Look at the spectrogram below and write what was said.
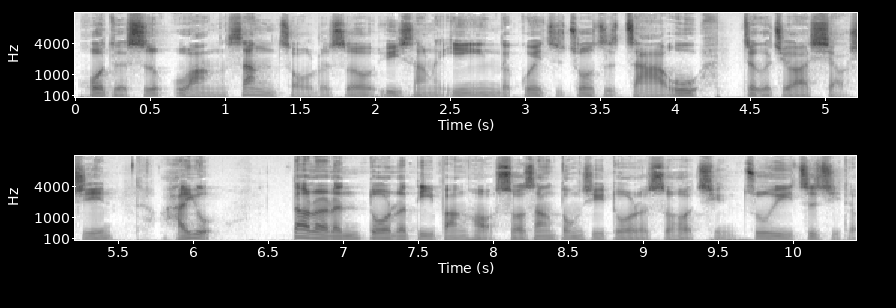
或者是往上走的时候，遇上了硬硬的柜子、桌子、杂物，这个就要小心。还有，到了人多的地方哈，手上东西多的时候，请注意自己的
